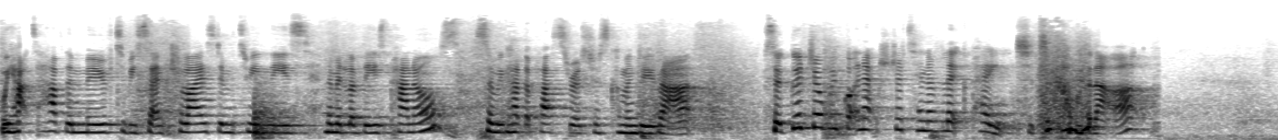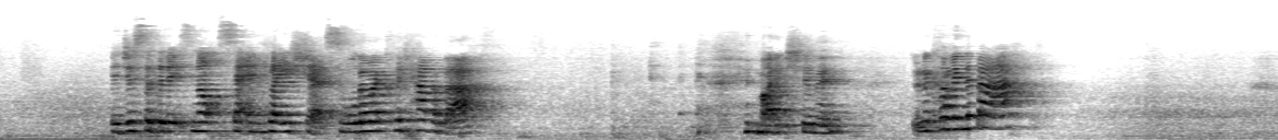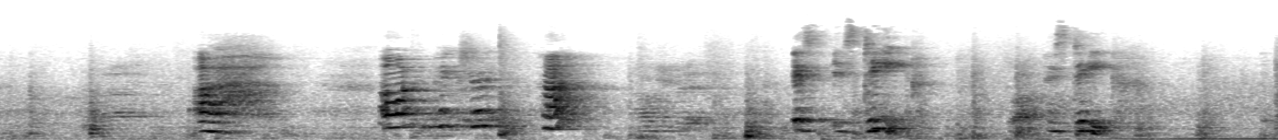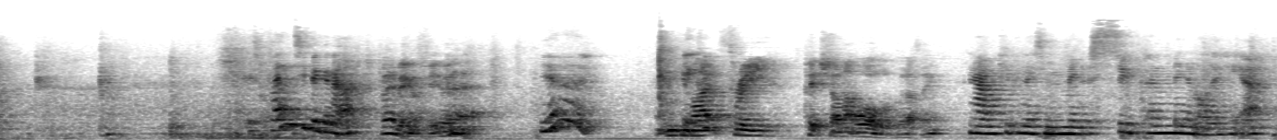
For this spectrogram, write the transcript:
We had to have them moved to be centralised in between these, the middle of these panels. So we've had the plasterers just come and do that. So good job we've got an extra tin of lick paint to cover that up. They just said that it's not set in place yet, so although I could have a bath, it might shim in. Do you want to come in the bath? Ah. Oh, I can picture it. Huh? It's, it's deep. It's deep. It's plenty big enough. Very big enough for you, isn't it? Yeah. I think you like three pitched on that wall, but I think. Now I'm keeping this min super minimal in here.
